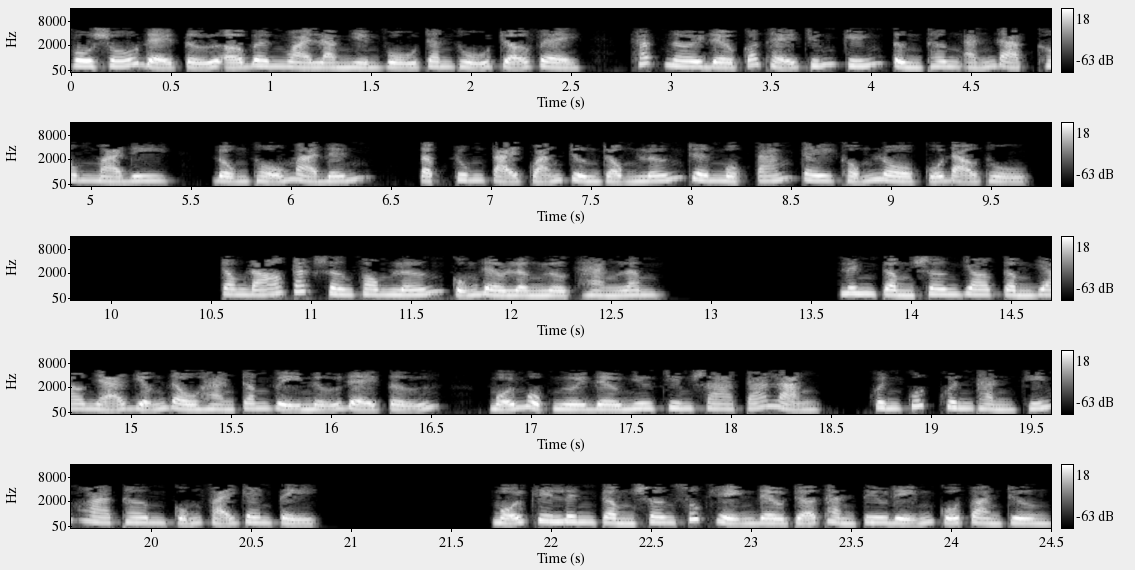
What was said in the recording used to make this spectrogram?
Vô số đệ tử ở bên ngoài làm nhiệm vụ tranh thủ trở về, khắp nơi đều có thể chứng kiến từng thân ảnh đạp không mà đi, động thổ mà đến, tập trung tại quảng trường rộng lớn trên một tán cây khổng lồ của đạo thụ. Trong đó các sơn phong lớn cũng đều lần lượt hàng lâm. Linh cầm sơn do cầm dao nhã dẫn đầu hàng trăm vị nữ đệ tử, mỗi một người đều như chim sa cá lặng, khuynh quốc khuynh thành khiến hoa thơm cũng phải ghen tị. Mỗi khi Linh cầm sơn xuất hiện đều trở thành tiêu điểm của toàn trường,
